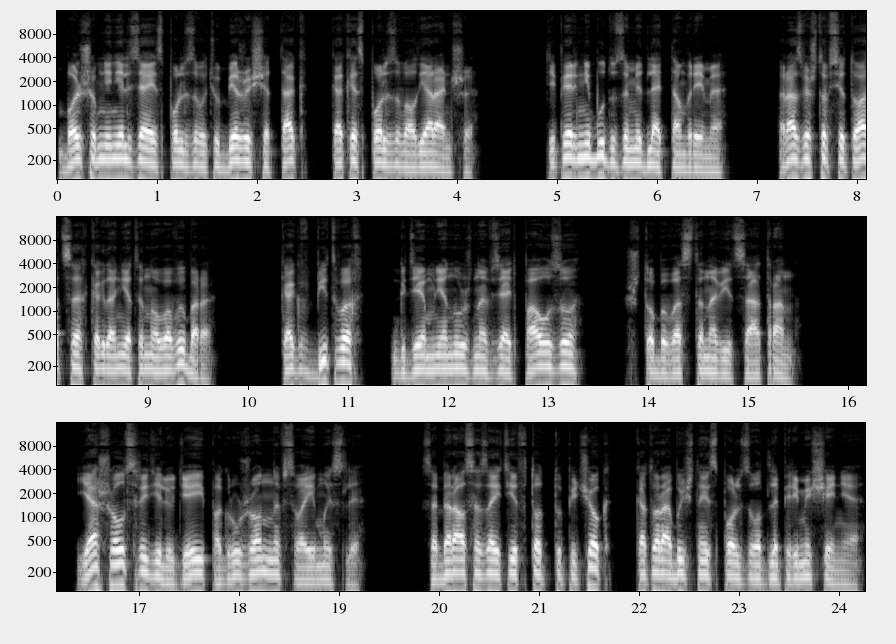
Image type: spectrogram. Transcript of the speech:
Больше мне нельзя использовать убежище так, как использовал я раньше. Теперь не буду замедлять там время, разве что в ситуациях, когда нет иного выбора, как в битвах, где мне нужно взять паузу, чтобы восстановиться от ран. Я шел среди людей, погруженный в свои мысли. Собирался зайти в тот тупичок, который обычно использовал для перемещения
